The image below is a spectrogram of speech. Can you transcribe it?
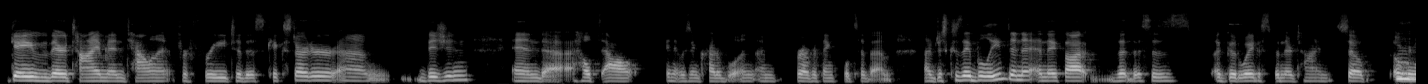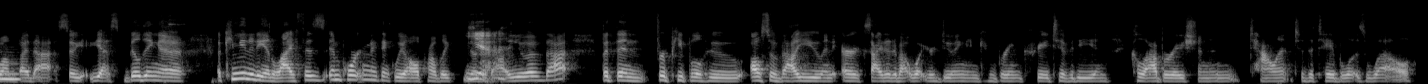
gave their time and talent for free to this Kickstarter um, vision and uh, helped out and it was incredible and i'm forever thankful to them uh, just because they believed in it and they thought that this is a good way to spend their time so overwhelmed mm-hmm. by that so yes building a, a community in life is important i think we all probably know yeah. the value of that but then for people who also value and are excited about what you're doing and can bring creativity and collaboration and talent to the table as well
